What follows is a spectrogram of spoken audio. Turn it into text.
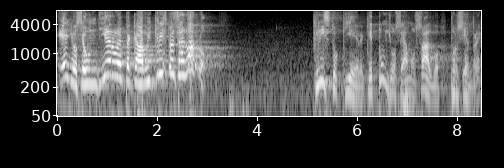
Ellos se hundieron en pecado y Cristo en salvarlo. Cristo quiere que tú y yo seamos salvos por siempre.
